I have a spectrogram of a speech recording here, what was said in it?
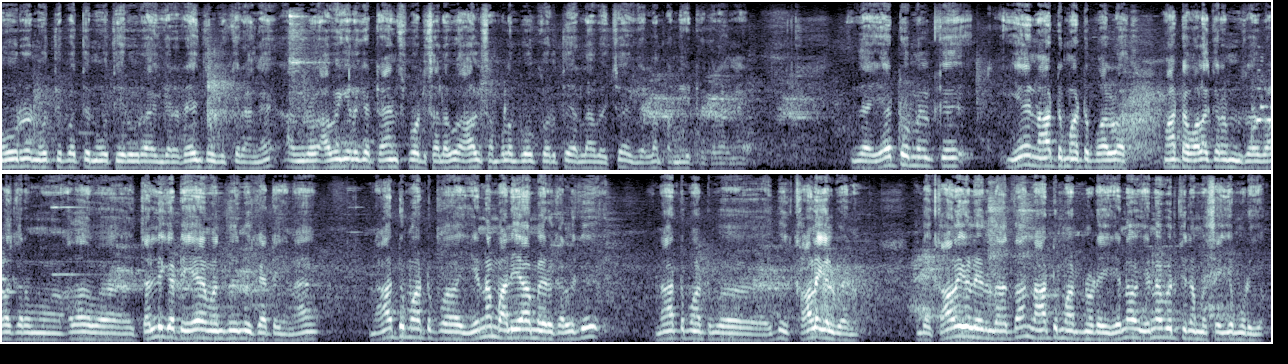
நூறு நூற்றி பத்து நூற்றி இருபது ரூபாய்ங்கிற ரேஞ்சில் விற்கிறாங்க அவங்க அவங்களுக்கு டிரான்ஸ்போர்ட் செலவு ஆள் சம்பளம் போக்குவரத்து எல்லாம் வச்சு அவங்க எல்லாம் பண்ணிகிட்டு இருக்கிறாங்க. இந்த ஏ மில்க்கு ஏன் நாட்டு மாட்டு பால் மாட்டை வளர்க்குறோம் சொல் வளர்க்குறோம் அதாவது ஜல்லிக்கட்டு ஏன் வந்ததுன்னு கேட்டிங்கன்னா நாட்டு மாட்டு ப- இனம் அழியாமல் இருக்கிறதுக்கு நாட்டு மாட்டு இது காளைகள் வேணும். இந்த காளைகள் இருந்தால் தான் நாட்டு மாட்டினுடைய இன இனவிருத்தி நம்ம செய்ய முடியும்.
